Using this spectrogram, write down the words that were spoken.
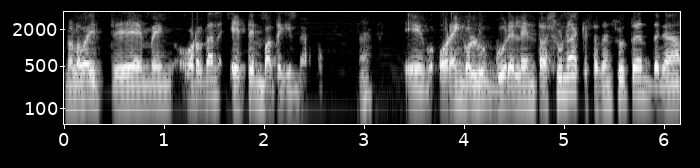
nolabait hemen horretan eten batekin behar du. Eh? E, orain gure lehentasunak esaten zuten dena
